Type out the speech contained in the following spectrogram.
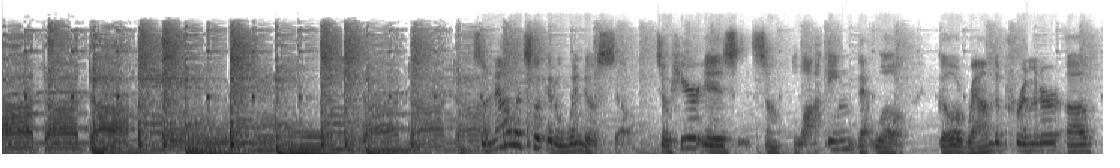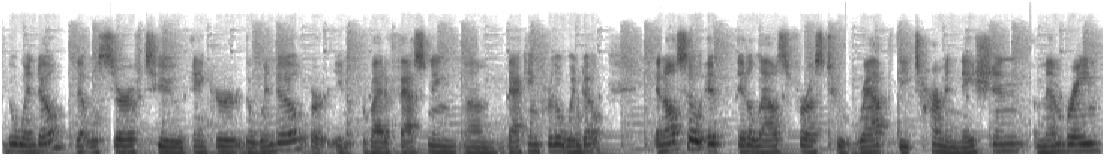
Da da da. So now let's look at a windowsill. So here is some blocking that will go around the perimeter of the window that will serve to anchor the window or you know provide a fastening um, backing for the window. And also it, it allows for us to wrap the termination membrane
